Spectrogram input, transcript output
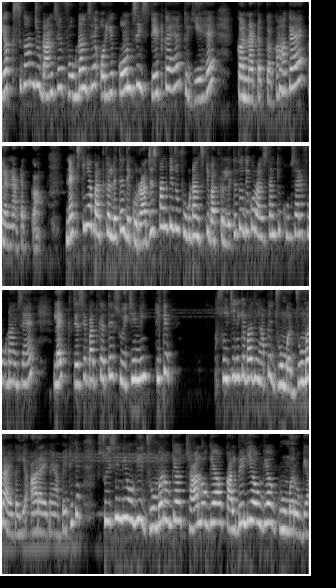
यक्षगान जो डांस है फोक डांस है, और ये कौन से स्टेट का है तो ये है कर्नाटक का। कहाँ का है? कर्नाटक का। नेक्स्ट यहाँ बात कर लेते हैं। देखो, राजस्थान के जो फोक डांस की बात कर लेते हैं तो देखो, राजस्थान के खूब सारे फोक डांस हैं। लाइक जैसे बात करते हैं सुईचीनी ठीक है? सुई चीनी के बाद यहाँ पे झूमर झूमर आएगा ये आ रहेगा यहाँ पे, ठीक है? सुई चीनी होगी झूमर हो गया, ख्याल हो गया, कालबेलिया हो गया, घूमर हो गया।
